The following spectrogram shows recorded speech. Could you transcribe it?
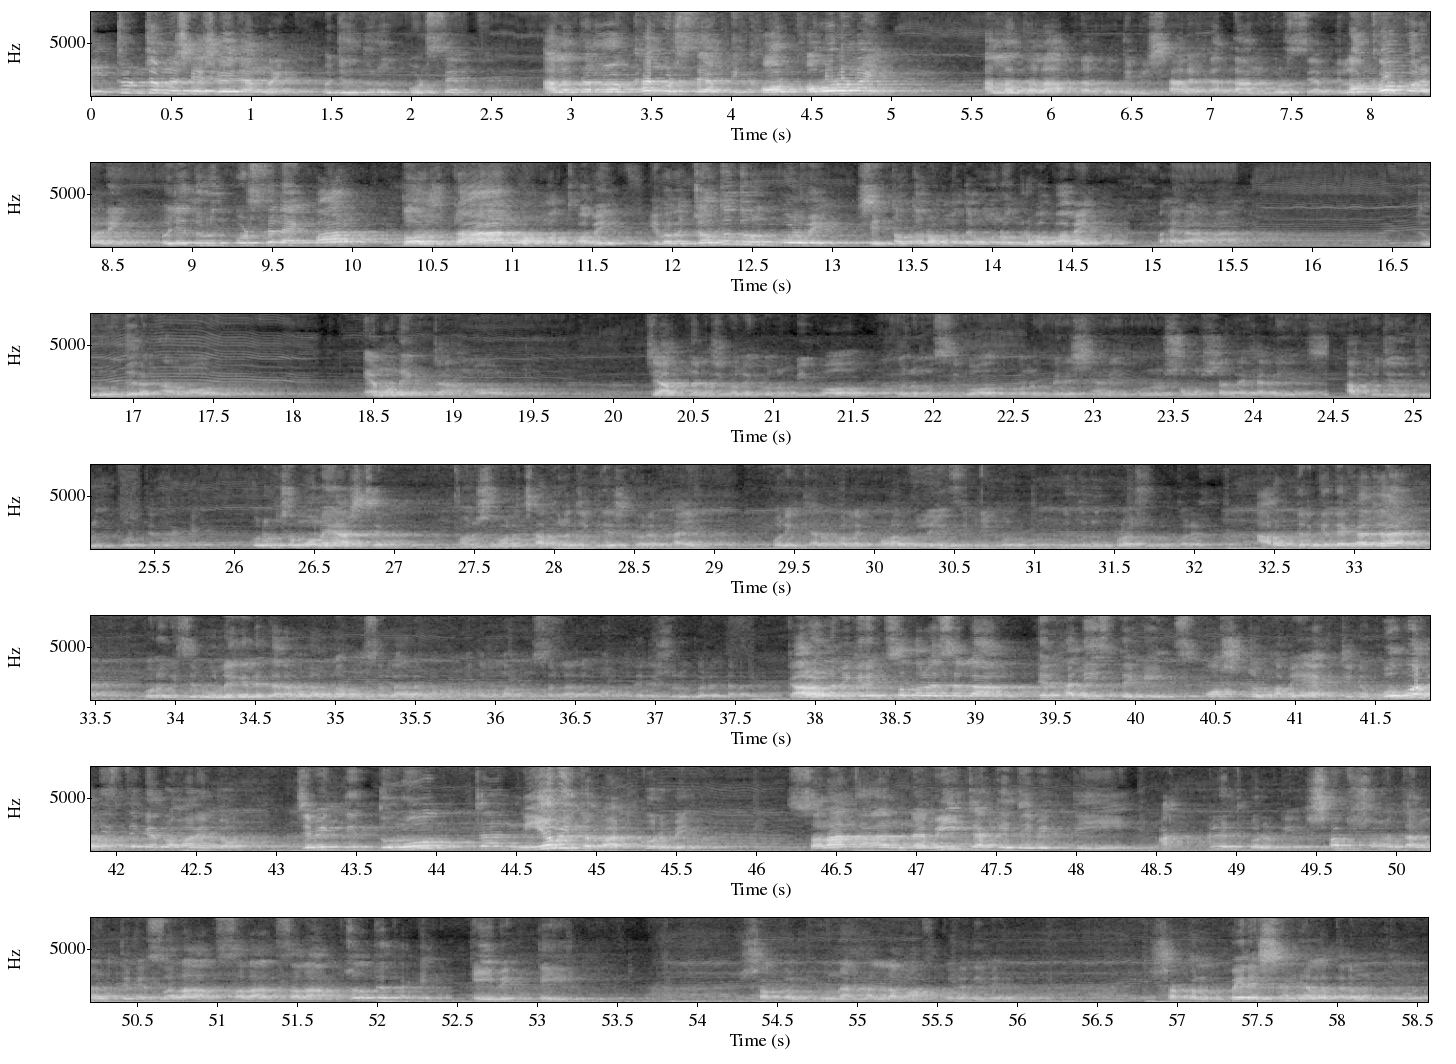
একটুর জন্য শেষ হয়ে যান নাই। ওই যে দুরুদ পড়ছেন আল্লাহ তালা রক্ষা করছে, আপনি খবর খবরও নাই। আল্লাহ তালা আপনার প্রতি বিশাল একটা দান করছে, আপনি লক্ষ্য করেন নাই। ওই যে দুরুদ পড়ছেন একবার, দশ দান রহমত হবে। এভাবে যত দুরুদ পড়বে, সে তত রহমত এবং অনুগ্রহ পাবে। ভাইরা আমার, দুরুদের আমল এমন একটা আমল যে আপনার জীবনে কোনো বিপদ, কোনো মুসিবত, কোনো পেরেশানি, কোনো সমস্যা দেখা দিয়েছে। আপনি যদি দূরত পড়তে থাকেন, কোনো কিছু মনে আসছে না। মানুষের মনে ছাত্র জিজ্ঞেস করে, ভাই, পরীক্ষার ফলে পড়া ভুলে গেছে কি করব? দূরত পড়া শুরু করে। আরবদেরকে দেখা যায়, কোনো কিছু ভুলে গেলে তারা বলে, আল্লাহ সাল্লাহ মোহাম্মদ আল্লাহ সাল্লাহ মোহাম্মদ এটা শুরু করে তারা। কারণ নবী করিম সাল্লাহ এর হাদিস থেকে স্পষ্ট ভাবে একটি বহু হাদিস থেকে প্রমাণিত যে ব্যক্তি দুরুদটা নিয়মিত পাঠ করবে, সালাত আর নবীটাকে যে ব্যক্তি আঁকড়ে ধরবে সবসময় তার মুখ থেকে সালাত সালাত, সালাম চলতে থাকে, এই ব্যক্তি সকল গুনাহ আল্লাহ মাফ করে দিবেন। সকল পেরেশানি আল্লাহ তারা মুক্ত করে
